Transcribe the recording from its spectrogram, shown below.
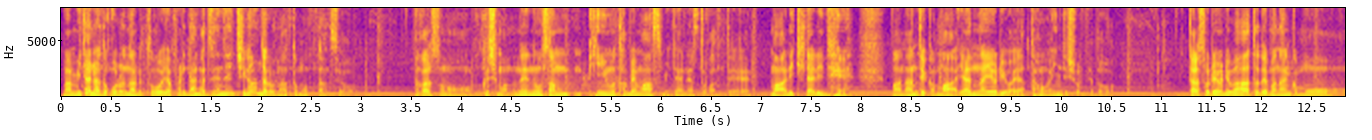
まあみたいなところになるとやっぱりなんか全然違うんだろうなと思ったんですよ。だからその福島のね農産品を食べますみたいなやつとかってまあありきたりで まあなんていうかまあやんないよりはやった方がいいんでしょうけど。ただそれよりは例えばなんかもう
